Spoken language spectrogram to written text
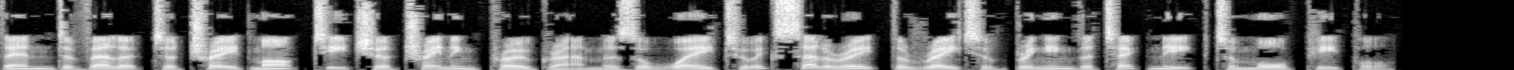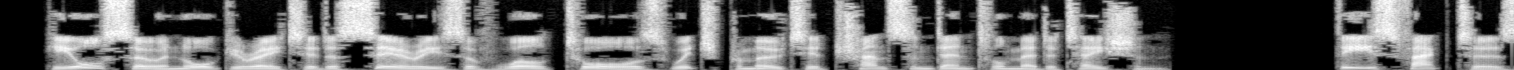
then developed a trademark teacher training program as a way to accelerate the rate of bringing the technique to more people. He also inaugurated a series of world tours which promoted transcendental meditation. These factors,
